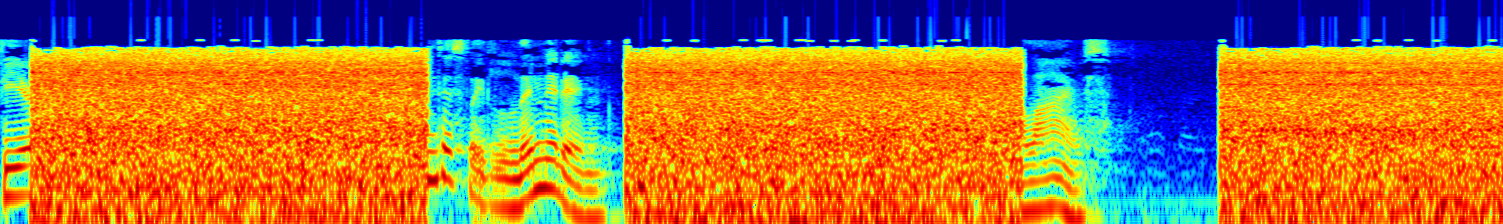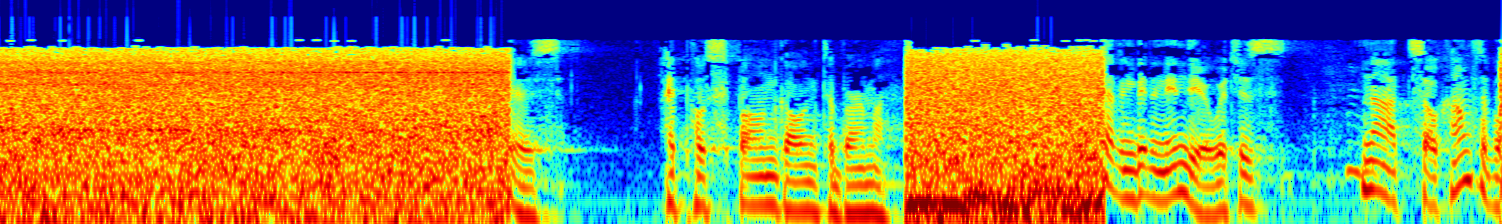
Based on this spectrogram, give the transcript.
fear tremendously limiting our lives. I postponed going to Burma. Having been in India, which is not so comfortable.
